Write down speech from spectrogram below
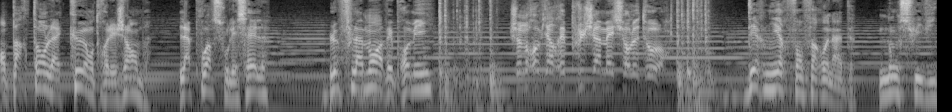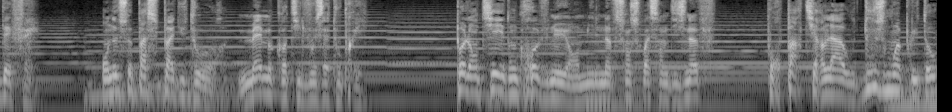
En partant la queue entre les jambes, la poire sous l'aisselle, le flamand avait promis Je ne reviendrai plus jamais sur le tour. Dernière fanfaronnade, non suivie d'effet. On ne se passe pas du tour, même quand il vous a tout pris. Paul Entier est donc revenu en 1979 pour partir là où 12 mois plus tôt,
